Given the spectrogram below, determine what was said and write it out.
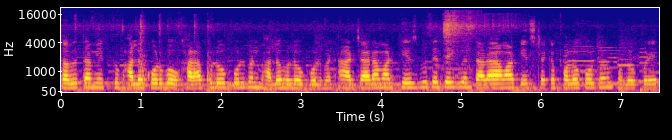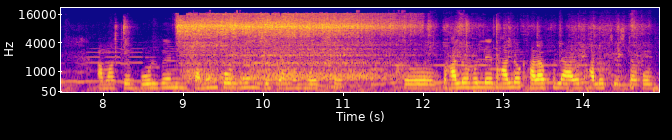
তবে তো আমি একটু ভালো করব, খারাপ হলেও বলবেন, ভালো হলেও বলবেন। আর যারা আমার ফেসবুকে দেখবেন, তারা আমার পেজটাকে ফলো করবেন ফলো করে আমাকে বলবেন কমেন্ট করবেন যে কেমন হচ্ছে। তো ভালো হলে ভালো, খারাপ হলে আরও ভালো চেষ্টা করব।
